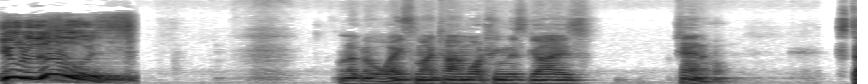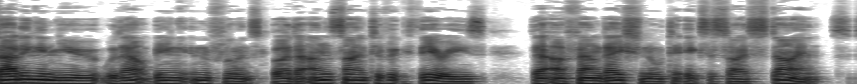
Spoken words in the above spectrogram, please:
You lose. I'm not going to waste my time watching this guy's channel. Starting anew without being influenced by the unscientific theories that are foundational to exercise science,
